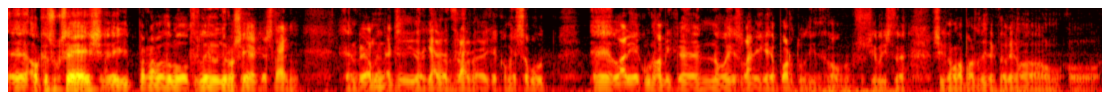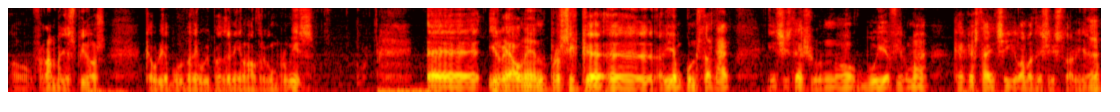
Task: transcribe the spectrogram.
Eh, el que succeeix, ell parlava de lo del trilero, jo no sé aquest any, eh, realment haig de dir ja d'entrada que com he sabut, eh, l'àrea econòmica no és l'àrea que jo porto dins del grup socialista, sinó la porta directament el, el Ferran Vallespinós, que hauria pogut venir avui però tenia un altre compromís eh, i realment, però sí que eh, havíem constatat, insisteixo, no vull afirmar que aquest any sigui la mateixa història, eh?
